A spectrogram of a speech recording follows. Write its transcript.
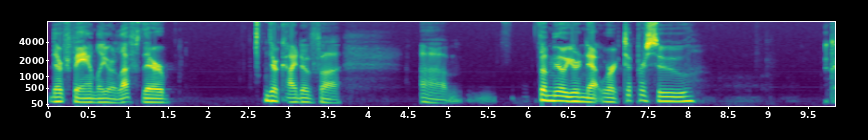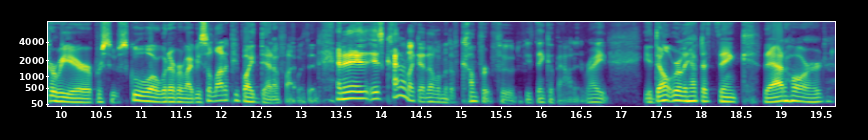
their family or left their their kind of uh, um, familiar network to pursue a career, pursue school, or whatever it might be. So a lot of people identify with it, and it is kind of like an element of comfort food if you think about it, right? You don't really have to think that hard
